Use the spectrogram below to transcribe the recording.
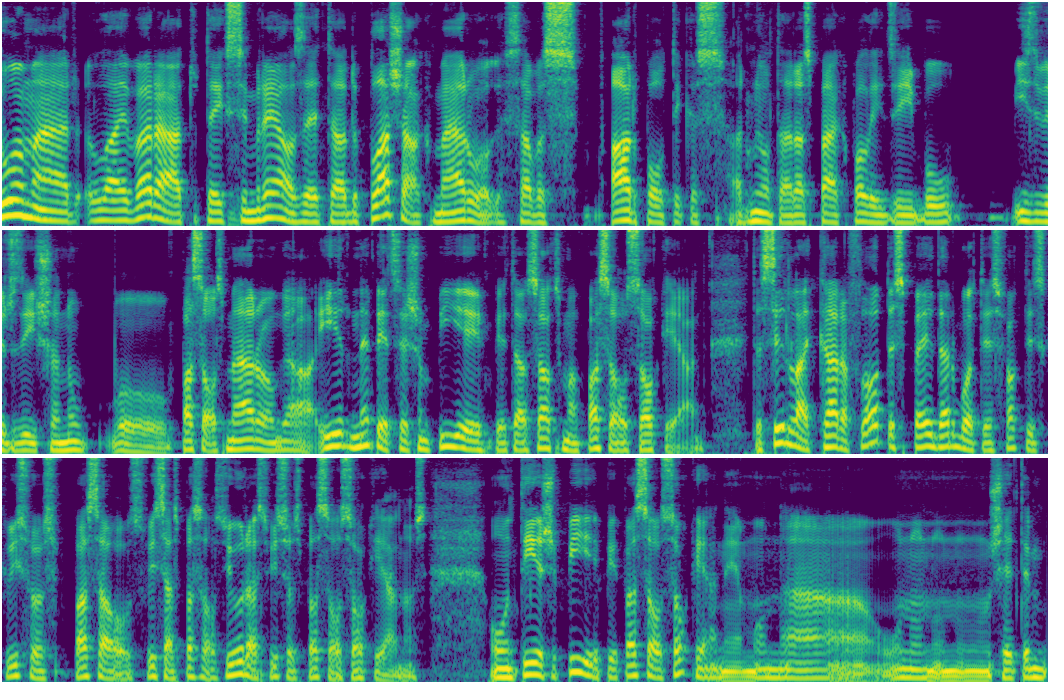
tomēr, lai varētu teiksim, realizēt tādu plašāku mēroga savas ārpolitikas ar militārā spēka palīdzību izvirzīšanu pasaules mērogā, ir nepieciešama pieeja pie tā saucamā pasaules okeāna. Tas ir, lai kara flote spēj darboties faktiski visos pasaules, visās pasaules jūrās, visos pasaules okeānos. Un tieši pieeja pie pasaules okeāniem un, un, un, šiem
